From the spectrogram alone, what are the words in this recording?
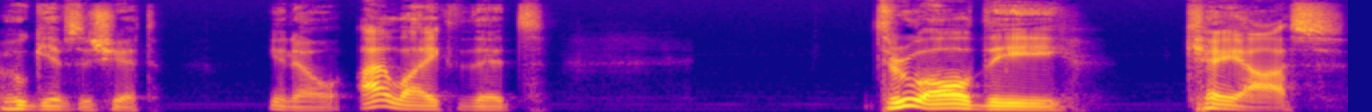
Who gives a shit? You know, I like that through all the chaos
